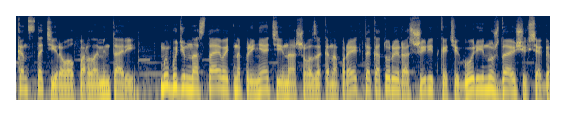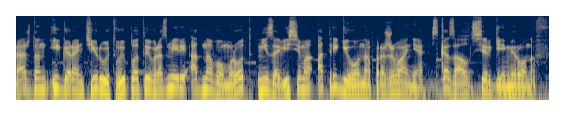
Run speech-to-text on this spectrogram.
констатировал парламентарий. Мы будем настаивать на принятии нашего законопроекта, который расширит категории нуждающихся граждан и гарантирует выплаты в размере одного МРОД независимо от региона проживания, сказал Сергей Миронов.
